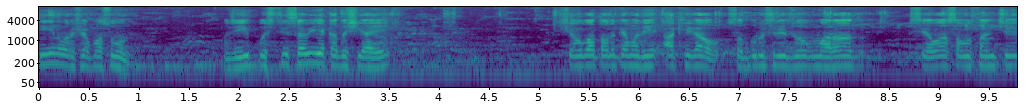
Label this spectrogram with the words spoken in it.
तीन वर्षापासून म्हणजे ही पस्तीसावी एकादशी आहे. शेवगाव तालुक्यामध्ये आखेगाव सद्गुरू श्री जोग महाराज सेवा संस्थांचे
